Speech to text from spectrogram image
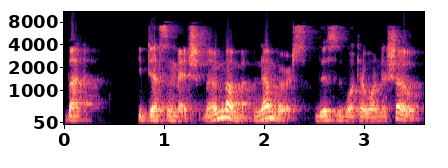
But it doesn't match the numbers. This is what I want to show.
